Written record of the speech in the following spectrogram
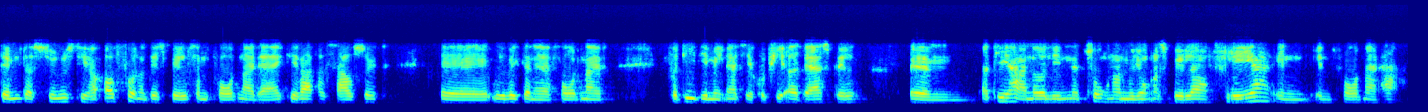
dem, der synes, de har opfundet det spil, som Fortnite er. Ikke? De har i hvert fald sagsøgt øh, udviklerne af Fortnite, fordi de mener, at de har kopieret deres spil. Øhm, og de har noget lignende 200 millioner spillere flere, end, end Fortnite har.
